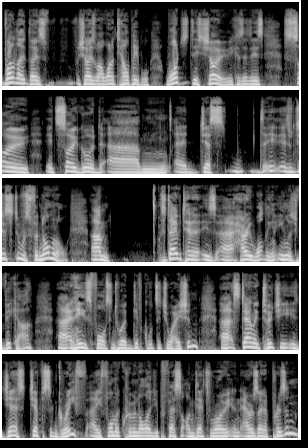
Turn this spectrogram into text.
one of tho- those shows where I want to tell people watch this show because it is so it's so good. Um it just it, it just it was phenomenal. Um so David Tennant is uh, Harry Watling, an English vicar, uh, and he's forced into a difficult situation. Uh, Stanley Tucci is Jess Jefferson Grieff, a former criminology professor on death row in an Arizona prison.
